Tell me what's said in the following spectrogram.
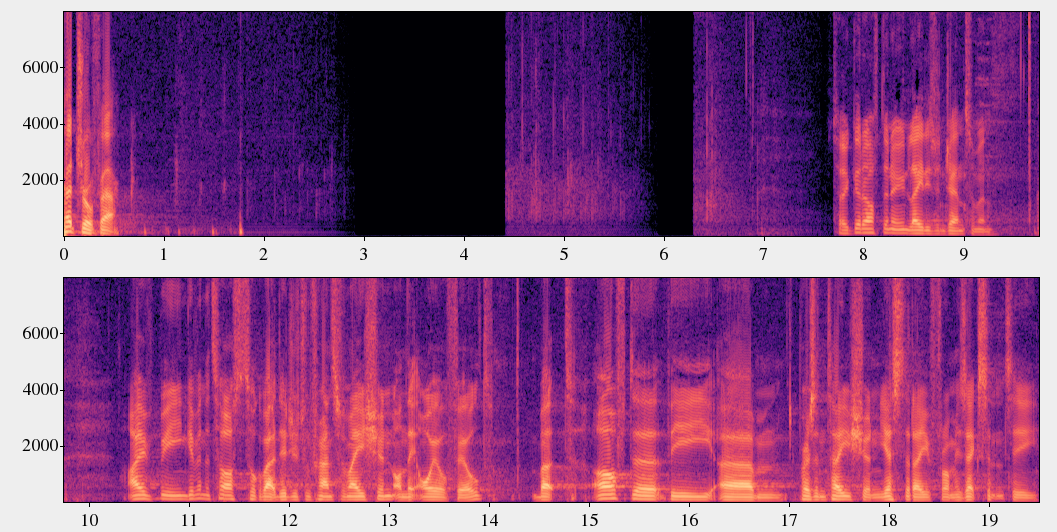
Petrofac. So good afternoon, ladies and gentlemen. I've been given the task to talk about digital transformation on the oil field, but after the um, presentation yesterday from His Excellency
